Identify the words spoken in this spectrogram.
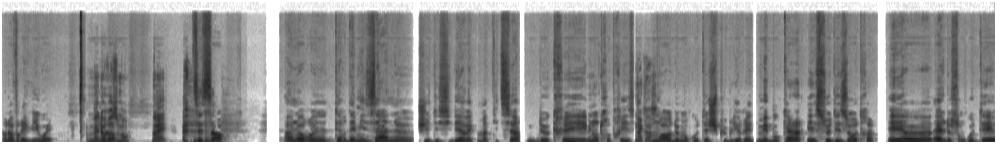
dans la vraie vie, ouais. Malheureusement. Ouais. C'est ça. Alors, heu, Terre des Misanes, heu, j'ai décidé avec ma petite sœur de créer une entreprise. D'accord. Moi, de mon côté, je publierai mes bouquins et ceux des autres et heu, elle, de son côté,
